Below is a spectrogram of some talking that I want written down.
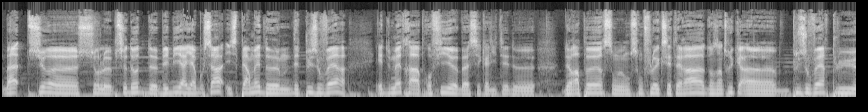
bah, sur euh, sur le pseudo de Baby Hayabusa il se permet d'être plus ouvert et de mettre à profit bah, ses qualités de de rappeur son son flow etc dans un truc plus ouvert plus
